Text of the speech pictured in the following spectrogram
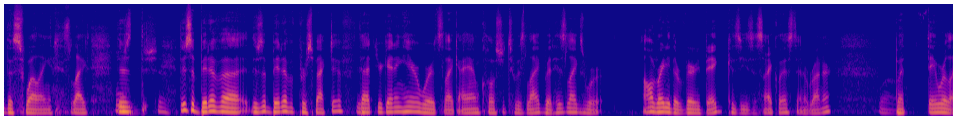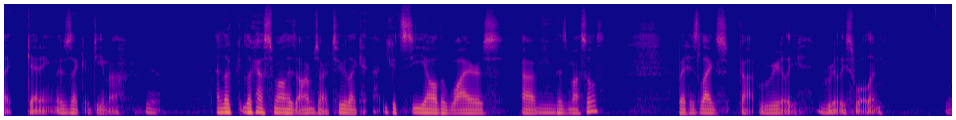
the swelling in his legs. There's th-. There's a bit of a there's a bit of a perspective Yeah. that you're getting here, where it's like I am closer to his leg, but his legs were already they're very big because he's a cyclist and a runner, Wow. but they were like getting there's like edema, yeah. and look look how small his arms are too. Like you could see all the wires of Mm. his muscles, but his legs got really really swollen. Wow.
